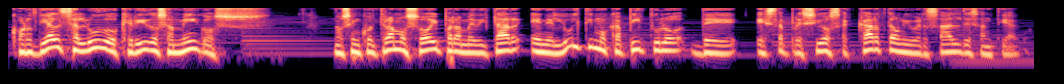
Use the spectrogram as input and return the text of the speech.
Cordial saludo queridos amigos. Nos encontramos hoy para meditar en el último capítulo de esta preciosa Carta Universal de Santiago,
